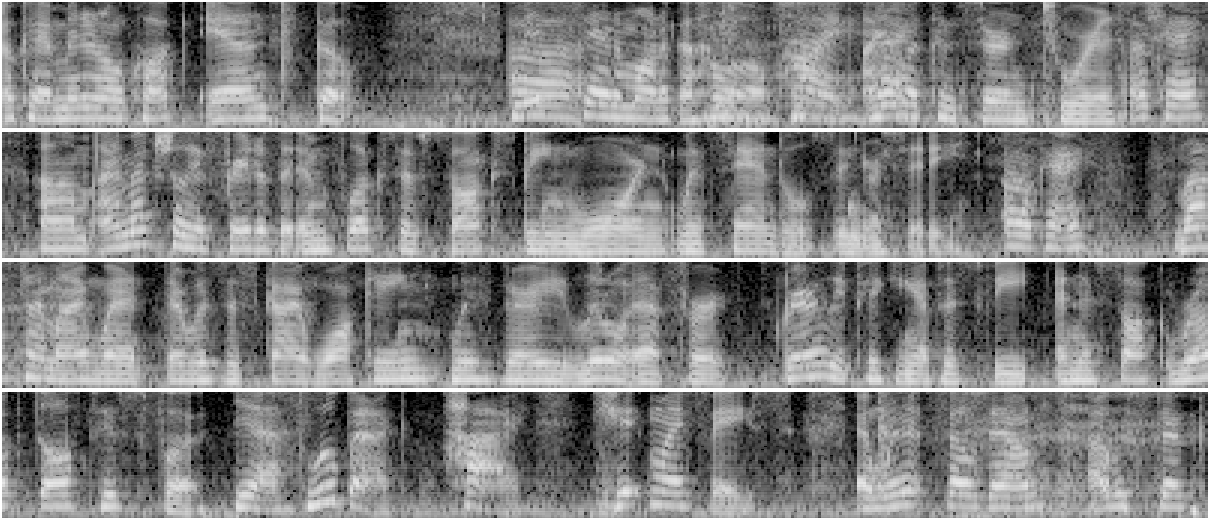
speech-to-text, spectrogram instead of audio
Okay, a minute on the clock and go. Miss Santa Monica, hello. hi, Hi. I am hi. a concerned tourist. Okay. Um, I'm actually afraid of the influx of socks being worn with sandals in your city. Okay. Last time I went, there was this guy walking with very little effort, barely picking up his feet, and his sock rubbed off his foot. Yeah. Flew back high, hit my face, and when it fell down, I was stuck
